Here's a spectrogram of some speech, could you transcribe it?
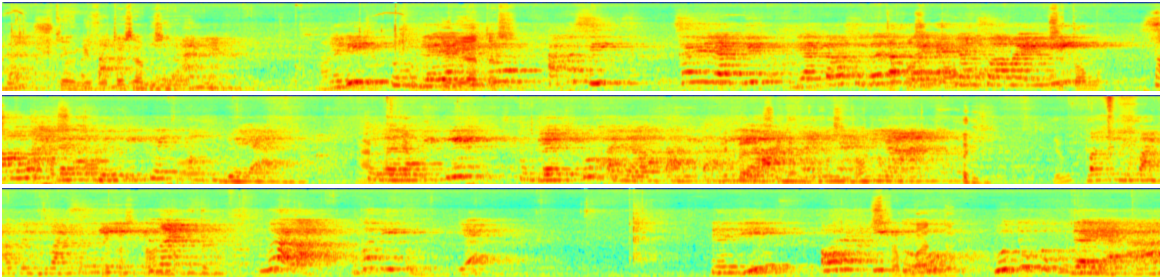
dan Itu yang di foto tentang siapa sih? jadi kebudayaan itu atas. apa sih saya yakin di antara saudara Apa banyak yang selama ini Si Tom. salah dalam berpikir tentang kebudayaan saudara pikir kebudayaan itu hanyalah sidang nyanyi-nyanyian, Ya udah. pertunjukan-pertunjukan seni. Gitu. Enggak lah, bukan itu, ya. Jadi orang itu butuh kebudayaan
